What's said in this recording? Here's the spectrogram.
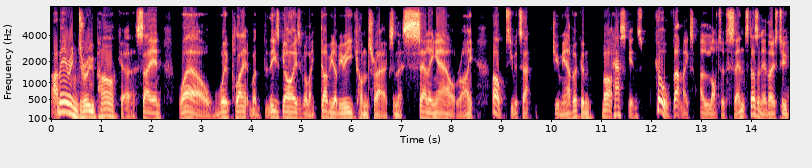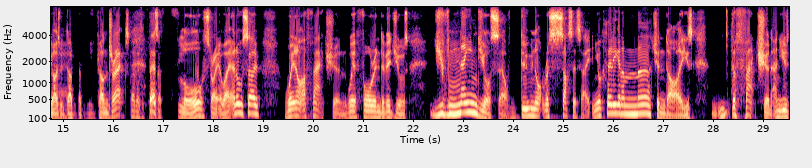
I'm hearing Drew Parker saying, "Well, we're playing, but these guys have got like WWE contracts and they're selling out, right? Oh, so you attack Jimmy Havoc and Mark Haskins. Cool, that makes a lot of sense, doesn't it? Those two guys with WWE contracts. That is a. There's a flaw straight away, and also we're not a faction. We're four individuals. You've named yourself. Do not resuscitate, and you're clearly going to merchandise the faction and use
